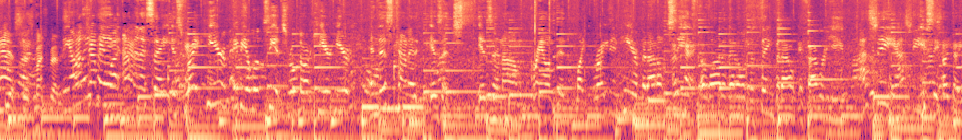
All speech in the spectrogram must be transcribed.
now? Yes, what? that's much better. The only thing I'm going to say is right here, maybe a little, see it's real dark here, here, and this kind of isn't, isn't um, grounded, like right in here, but I don't see Okay. a lot of that on the thing, but I, if I were you, I see, I see. you see, okay,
